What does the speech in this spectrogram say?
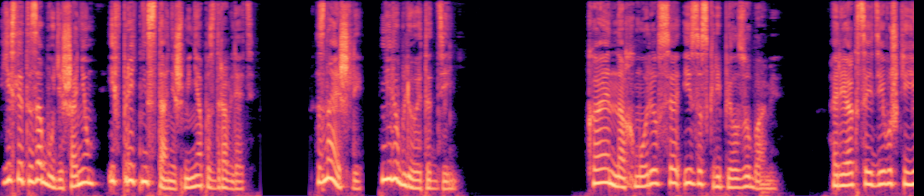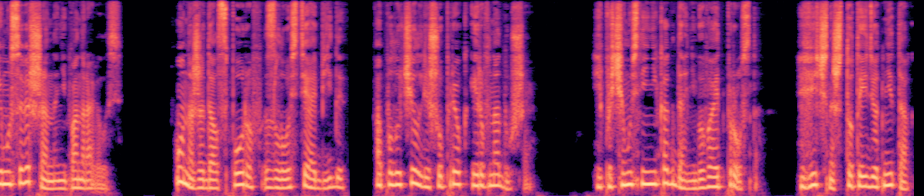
если ты забудешь о нем и впредь не станешь меня поздравлять. Знаешь ли, не люблю этот день. Каин нахмурился и заскрипел зубами. Реакция девушки ему совершенно не понравилась. Он ожидал споров, злости, обиды, а получил лишь упрек и равнодушие. И почему с ней никогда не бывает просто? Вечно что-то идет не так.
